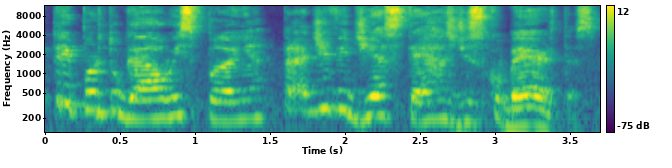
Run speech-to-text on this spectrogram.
entre Portugal e Espanha para dividir as terras descobertas.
